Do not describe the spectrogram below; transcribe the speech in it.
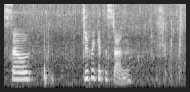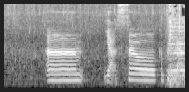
so did we get this done? Um, yes, so complete that.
